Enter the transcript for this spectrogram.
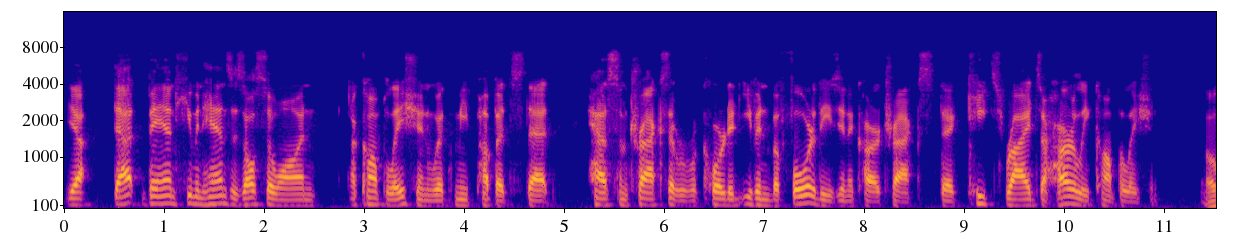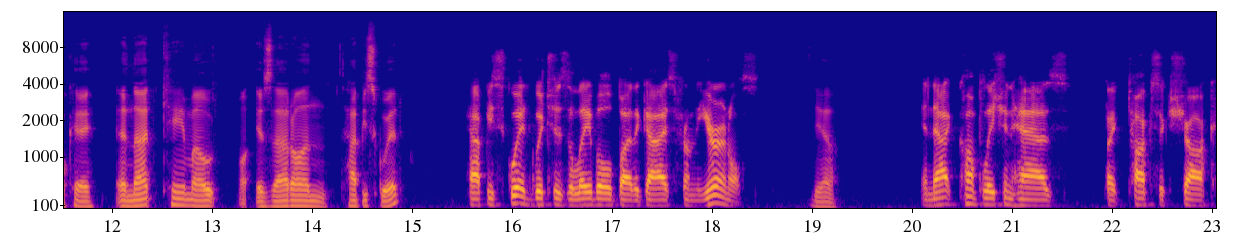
Yeah, that band Human Hands is also on a compilation with Meat Puppets that has some tracks that were recorded even before these in a car tracks. The Keats Rides a Harley compilation. Okay, and that came out. Is that on Happy Squid? Happy Squid, which is a label by the guys from the Urinals. Yeah. And that compilation has like Toxic Shock,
